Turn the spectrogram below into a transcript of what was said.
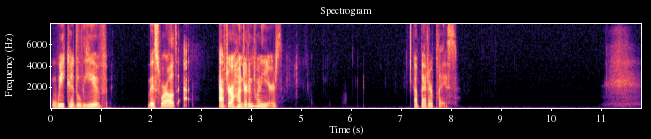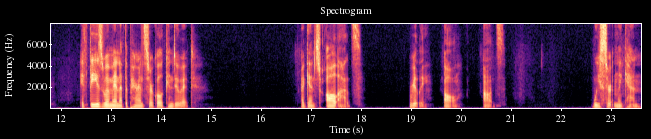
we could leave this world after 120 years a better place. If these women at the parent circle can do it against all odds, really, all odds, we certainly can.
